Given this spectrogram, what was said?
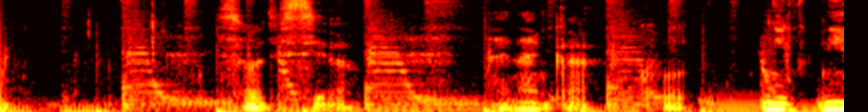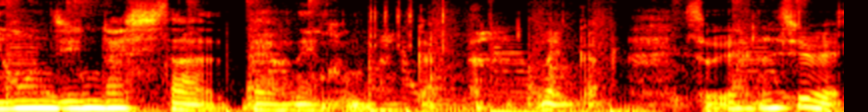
ん、そうですよ。なんかこうに日本人らしさだよね。このなんかなんかそういう話はい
